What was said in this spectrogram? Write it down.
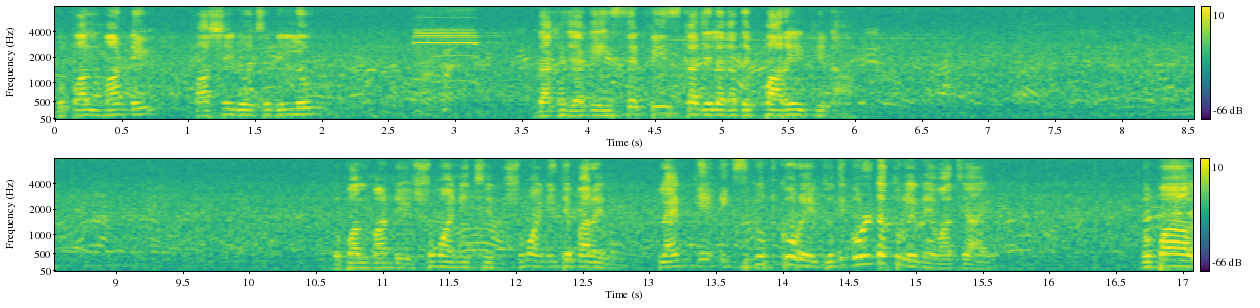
গোপাল মান্ডি, পাশেই রয়েছে বিল্লু। দেখা যাক এই সেট পিস কাজে লাগাতে পারে কিনা। গোপাল মান্ডি সময় নিচ্ছেন, সময় নিতে পারেন। প্ল্যানকে এক্সিকিউট করে যদি গোলটা তুলে নেওয়া যায়। গোপাল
